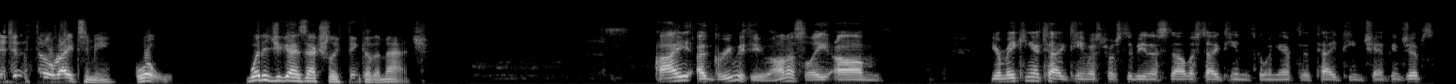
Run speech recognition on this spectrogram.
it didn't feel right to me. What what did you guys actually think of the match? I agree with you, honestly. Um, you're making a tag team. It's supposed to be an established tag team that's going after the tag team championships,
